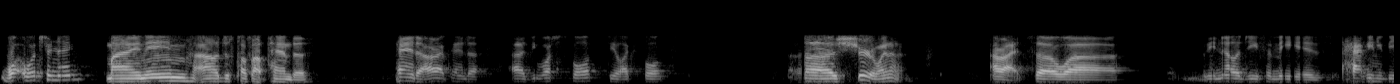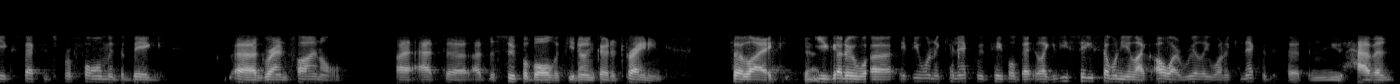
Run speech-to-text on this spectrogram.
What What's your name? My name, I'll just toss out Panda. Panda. All right, Panda. Uh, do you watch sports? Do you like sports? Uh, sure. Why not? All right. So uh, the analogy for me is how can you be expected to perform at the big uh, grand final uh, at the at the Super Bowl if you don't go to training? So like Yeah. you got to uh, if you want to connect with people that like if you see someone you're like oh I really want to connect with this person and you haven't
